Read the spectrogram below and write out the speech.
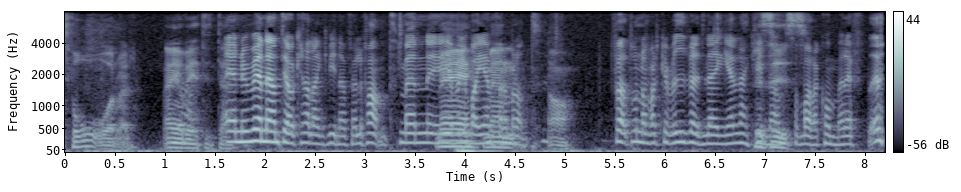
Två år väl? Nej jag vet inte. Nej, nu menar jag inte jag kalla en kvinna för elefant men eh, jag vill bara jämföra men- med något. Ja. För att hon har varit gravid väldigt länge den här kvinnan Precis. som bara kommer efter.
